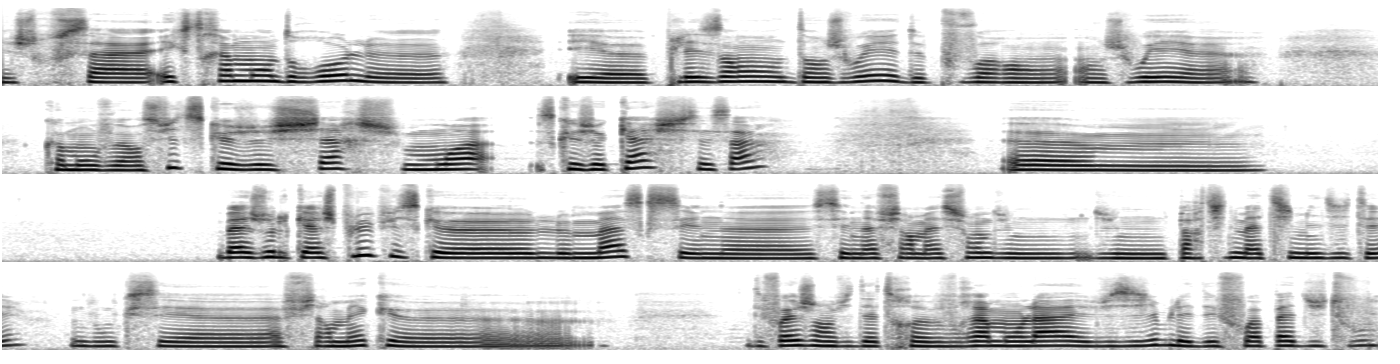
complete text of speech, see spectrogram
Et je trouve ça extrêmement drôle euh, et euh, plaisant d'en jouer et de pouvoir en, en jouer euh, comme on veut. Ensuite, ce que je cherche, moi, ce que je cache, c'est ça? Euh, bah, Je le cache plus puisque le masque, c'est une, c'est une affirmation d'une d'une partie de ma timidité. Donc, c'est euh, affirmer que euh, des fois, j'ai envie d'être vraiment là et visible et des fois, pas du tout.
